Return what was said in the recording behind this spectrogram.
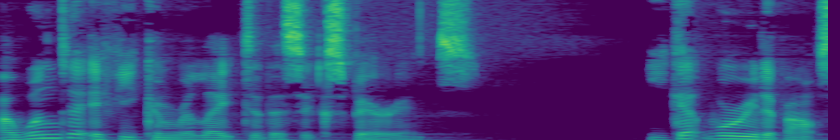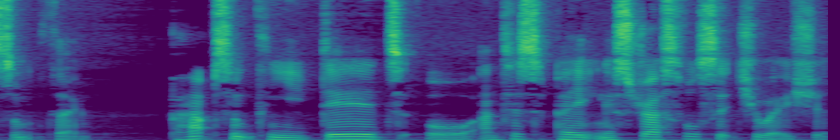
I wonder if you can relate to this experience. You get worried about something, perhaps something you did or anticipating a stressful situation,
